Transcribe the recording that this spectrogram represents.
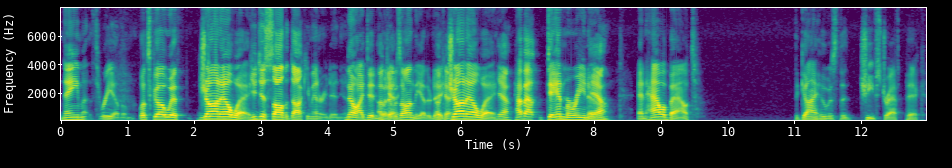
Name three of them. let's go with John Elway. You just saw the documentary, didn't you? no, I didn't, but it was on the other day. Okay. John Elway. Yeah. How about Dan Marino? Yeah. And how about the guy who was the Chiefs draft pick?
